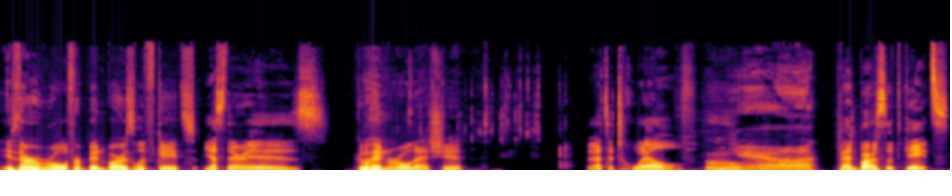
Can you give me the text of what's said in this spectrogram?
Is there a roll for Benbar's lift gates? Yes, there is. Go ahead and roll that shit. That's a 12. Ooh. Yeah. Benbar's lift gates.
